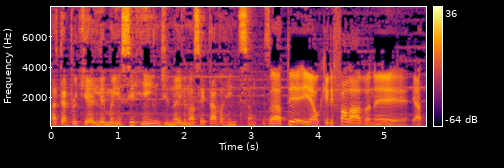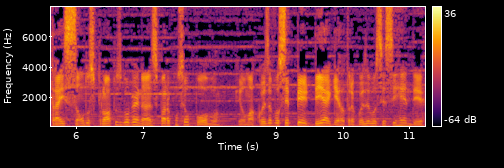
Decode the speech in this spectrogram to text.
Até porque a Alemanha se rende, né? ele não aceitava rendição. Exato, e é o que ele falava, né? É a traição dos próprios governantes para com seu povo. Que uma coisa é você perder a guerra, outra coisa é você se render.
